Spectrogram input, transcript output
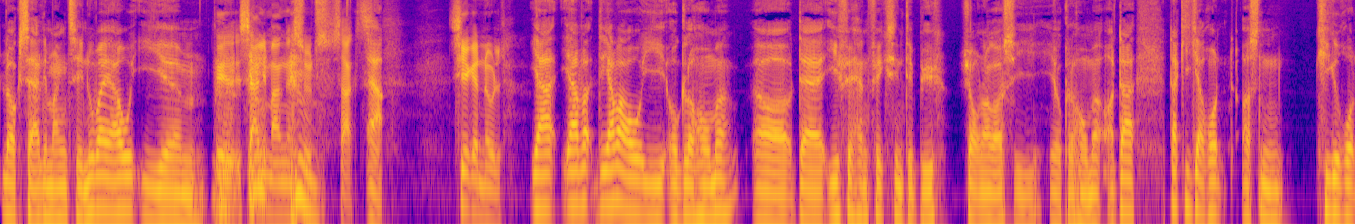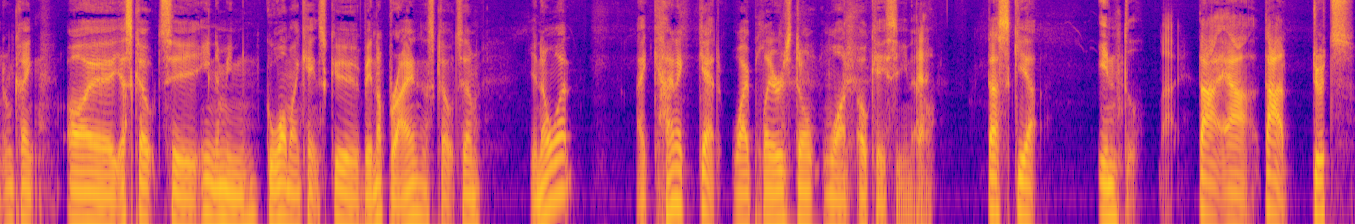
lokke særlig mange til. Nu var jeg jo i... Det er særlig mange af sødt sagt. Ja. Cirka 0. jeg, jeg, var, jeg var jo i Oklahoma, og da Ife han fik sin debut, sjov nok også i, i Oklahoma, og der, der gik jeg rundt og sådan kiggede rundt omkring, og øh, jeg skrev til en af mine gode amerikanske venner, Brian, jeg skrev til ham, you know what? I kind of get why players don't want OKC now. Ja. Der sker intet. Nej. Der er, der er dødt.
